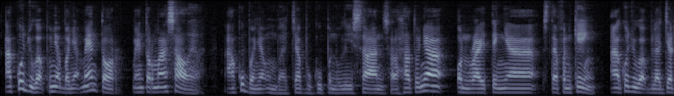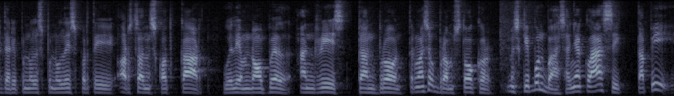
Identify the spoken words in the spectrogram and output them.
aku juga punya banyak mentor, mentor massal ya aku banyak membaca buku penulisan. Salah satunya On Writing-nya Stephen King. Aku juga belajar dari penulis-penulis seperti Orson Scott Card, William Nobel, Rice, Dan Brown, termasuk Bram Stoker. Meskipun bahasanya klasik, tapi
